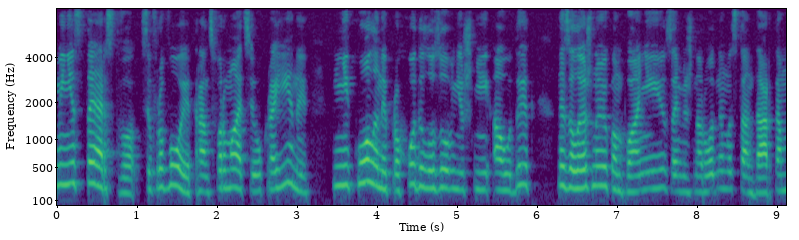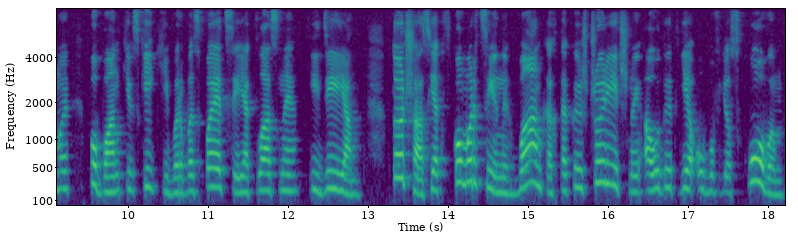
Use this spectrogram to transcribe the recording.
Міністерство цифрової трансформації України ніколи не проходило зовнішній аудит незалежною компанією за міжнародними стандартами по банківській кібербезпеці, як власне і дія. В той час, як в комерційних банках такий щорічний аудит є обов'язковим.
